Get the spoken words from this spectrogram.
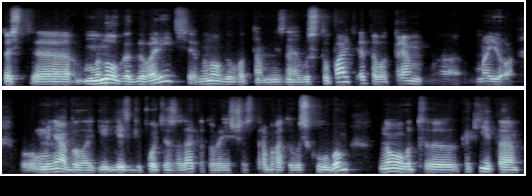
То есть э, много говорить, много вот там, не знаю, выступать, это вот прям э, мое. У меня была, есть гипотеза, да, которую я сейчас отрабатываю с клубом, но вот э, какие-то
